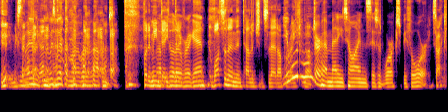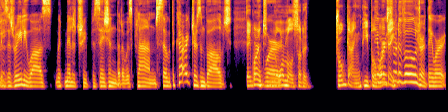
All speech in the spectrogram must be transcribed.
You mixed them up again. he was with them, what would have happened? but I mean, they, Happened all they- over again. it wasn't an intelligence led operation. You would wonder how many times it had worked before. Exactly. Because it really was with military precision that it was planned. So the characters involved, They weren't were- normal sort of drug gang people, they were were they? sort of older. They were,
